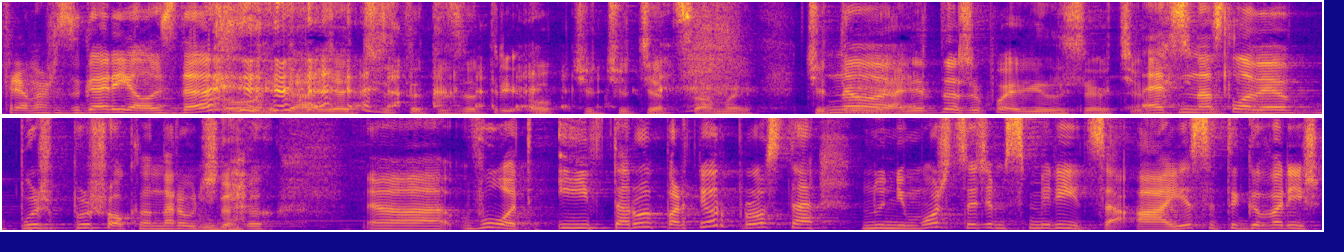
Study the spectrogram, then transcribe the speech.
прям аж загорелось, да? Ой, да, я чувствую, ты смотри, оп, чуть-чуть это самый, чуть румянец даже появился у тебя. Это на слове пуш пушок на наручниках. Да. Э, вот, и второй партнер просто, ну, не может с этим смириться, а если ты говоришь,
